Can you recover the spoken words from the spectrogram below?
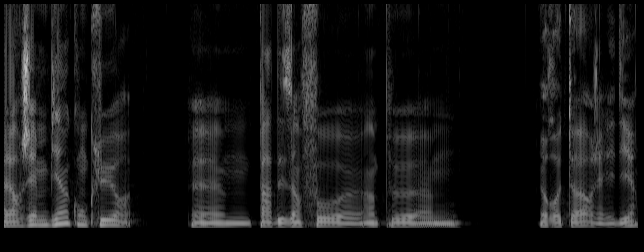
Alors j'aime bien conclure euh, par des infos euh, un peu euh, retors, j'allais dire.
